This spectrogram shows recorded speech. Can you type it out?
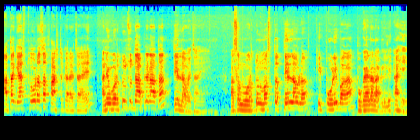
आता गॅस थोडासा फास्ट करायचा आहे आणि वरतून सुद्धा आपल्याला आता तेल लावायचं आहे. असं वरतून मस्त तेल लावलं की पोळी बघा फुगायला लागलेली आहे.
